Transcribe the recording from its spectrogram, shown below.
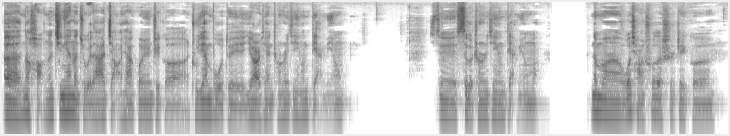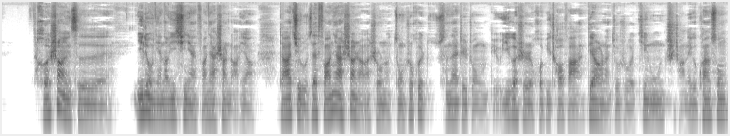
呃，那好，那今天呢就给大家讲一下关于这个住建部对一二线城市进行点名，对四个城市进行点名嘛。那么我想说的是，这个和上一次一六年到一七年房价上涨一样，大家记住，在房价上涨的时候呢，总是会存在这种，比如一个是货币超发，第二个呢就是说金融市场的一个宽松。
